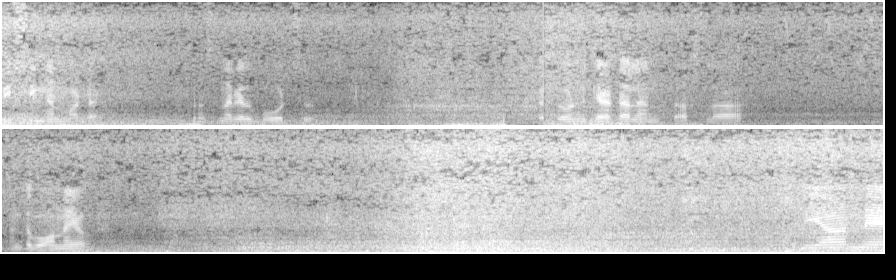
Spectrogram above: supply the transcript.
ఫిషింగ్ అన్నమాట. చూస్తున్నారు కదా బోట్స్. చూడండి కెరటాలు ఎంత అసలు ఎంత బాగున్నాయో. ఉదయాన్నే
